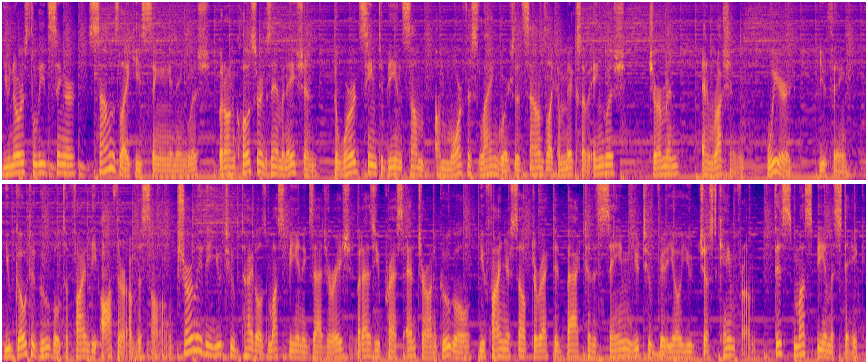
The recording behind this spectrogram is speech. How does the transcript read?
You notice the lead singer sounds like he's singing in English, but on closer examination, the words seem to be in some amorphous language that sounds like a mix of English, German, and Russian. Weird, you think. You go to Google to find the author of the song. Surely the YouTube titles must be an exaggeration, but as you press enter on Google, you find yourself directed back to the same YouTube video you just came from. This must be a mistake.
